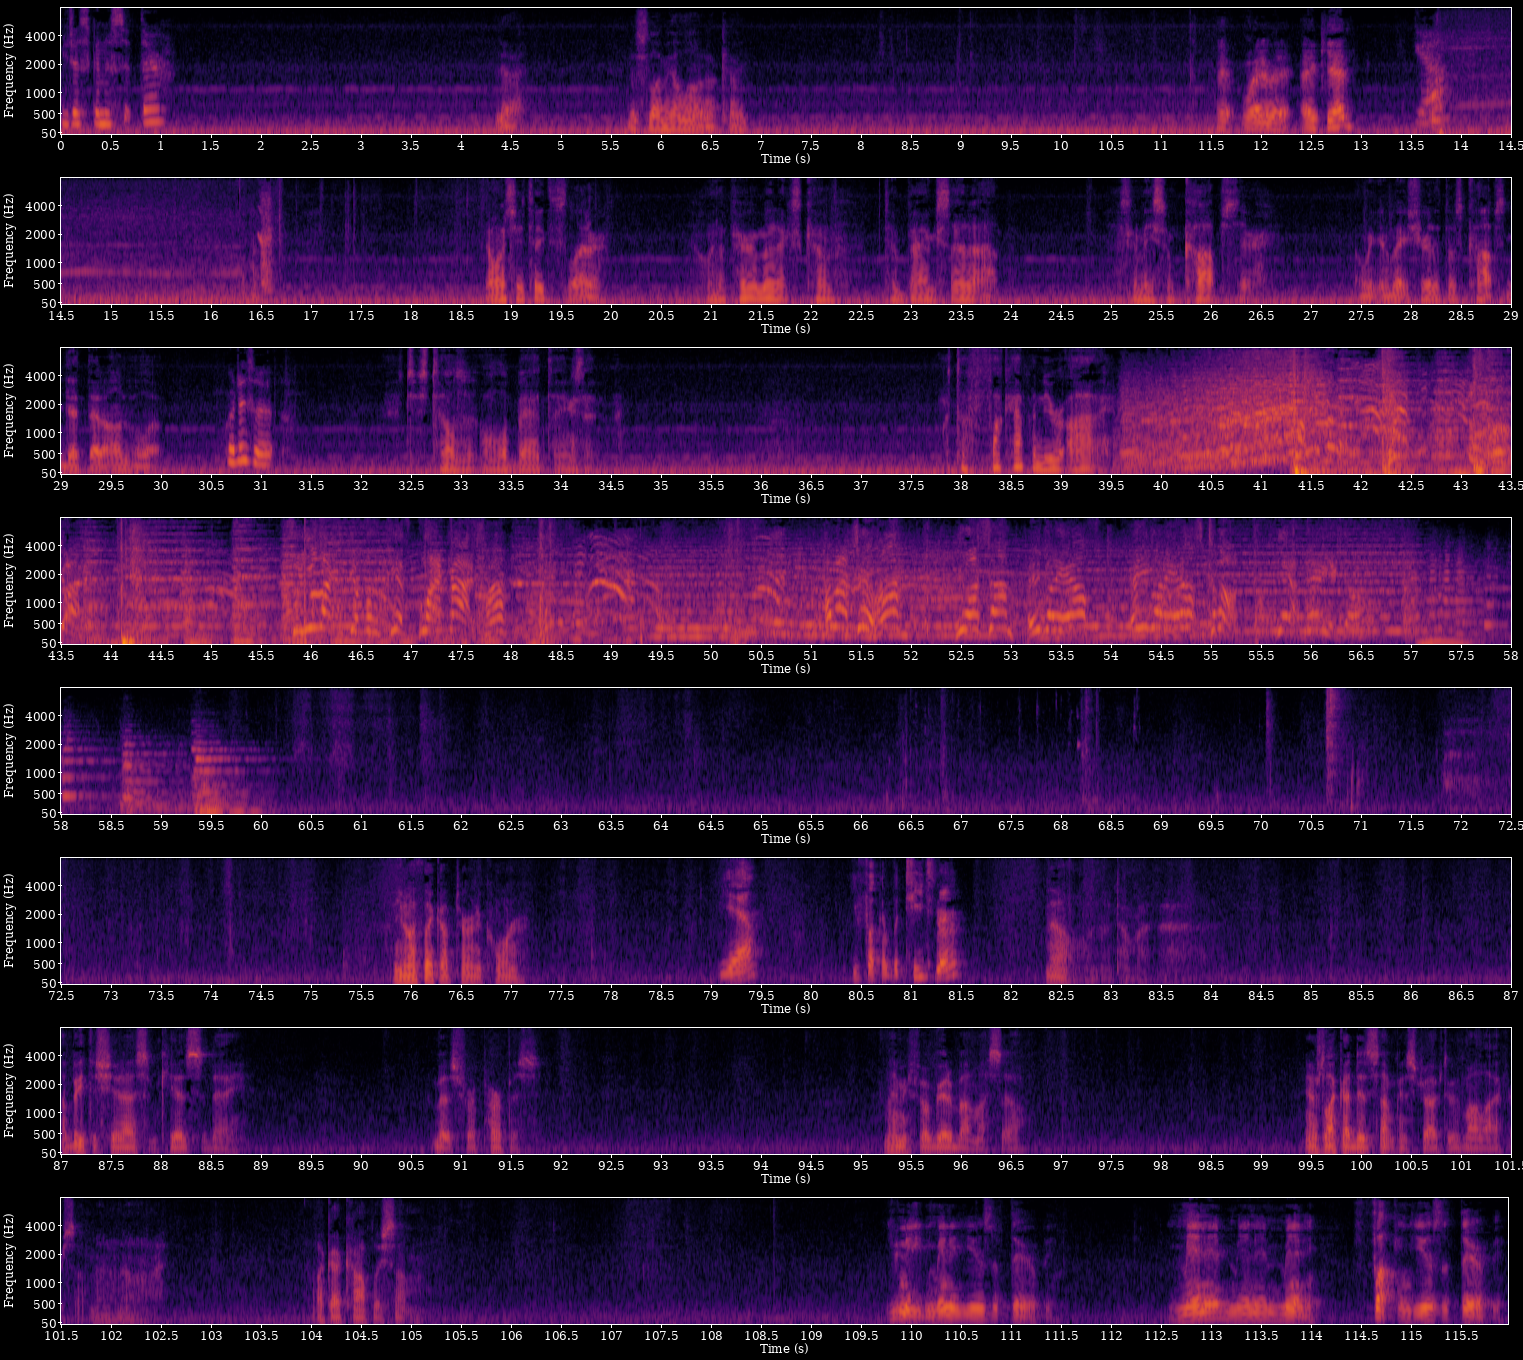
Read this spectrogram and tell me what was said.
You just gonna sit there? Yeah. Just let me alone, okay? Hey, wait a minute. Hey, kid? Yeah? I want you to take this letter. When the paramedics come to bag Santa up, there's gonna be some cops there. I want you to make sure that those cops get that envelope. What is it? It just tells it all the bad things that. What the fuck happened to your eye? So you like to give little kids black eyes, huh? How about you, huh? You want some? Anybody else? Anybody else? Come on. Yeah, there you go. You know, I think I've turned a corner. Yeah? You fucking petite now? No, I'm not talking about that. I beat the shit out of some kids today. But it's for a purpose. It made me feel good about myself. It was like I did something constructive with my life or something. I don't know. Like I accomplished something. You need many years of therapy. Many, many, many fucking years of therapy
